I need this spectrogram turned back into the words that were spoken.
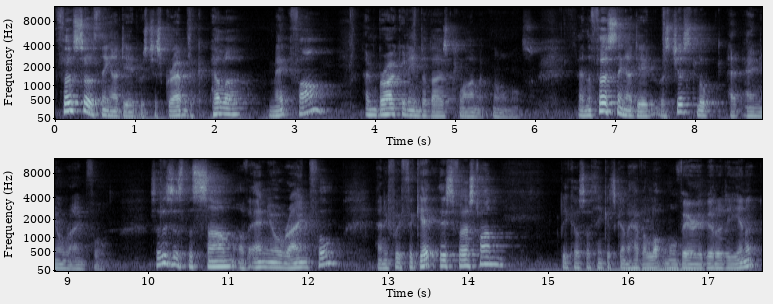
First sort of thing I did was just grab the Capella MET file and broke it into those climate normals. And the first thing I did was just look at annual rainfall. So this is the sum of annual rainfall. And if we forget this first one, because I think it's going to have a lot more variability in it,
